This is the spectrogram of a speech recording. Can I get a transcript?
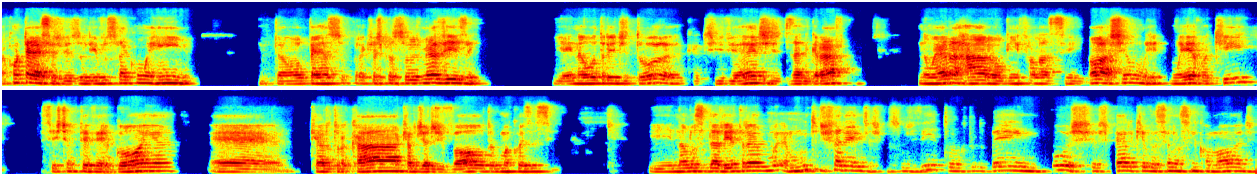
acontece, às vezes o livro sai com um errinho. Então eu peço para que as pessoas me avisem. E aí na outra editora que eu tive antes de design gráfico, não era raro alguém falar assim: "Ó, oh, achei um, um, erro aqui, vocês tinham que ter vergonha, é, quero trocar, quero dinheiro de volta, alguma coisa assim". E na Luz da Letra é muito diferente. As pessoas, Vitor, tudo bem? Poxa, espero que você não se incomode.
